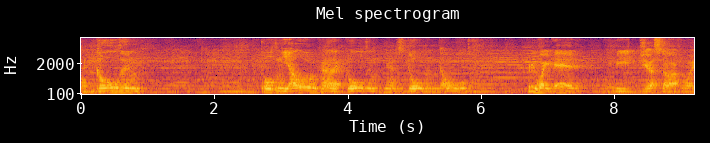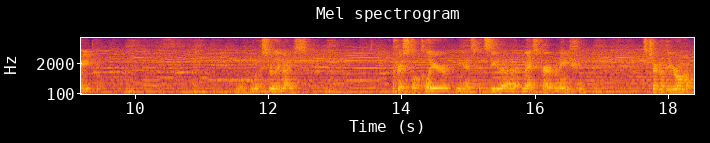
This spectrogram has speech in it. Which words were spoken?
A golden, golden yellow, kind of like golden, yeah, just golden gold. Pretty white head, maybe just off white. Looks really nice. Crystal clear, you guys can see that. Nice carbonation. Let's check out the aroma.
